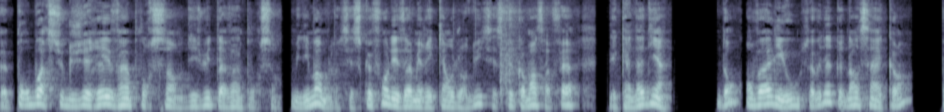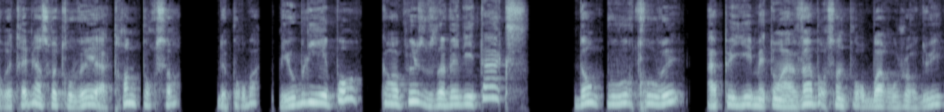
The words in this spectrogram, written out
euh pourboire suggéré 20%, 18 à 20% minimum. C'est ce que font les Américains aujourd'hui, c'est ce que commencent à faire les Canadiens. Donc, on va aller où? Ça veut dire que dans 5 ans, on pourrait très bien se retrouver à 30% de pourboire. Mais n'oubliez pas qu'en plus, vous avez des taxes. Donc, vous vous retrouvez à payer, mettons, un 20% de pourboire aujourd'hui,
